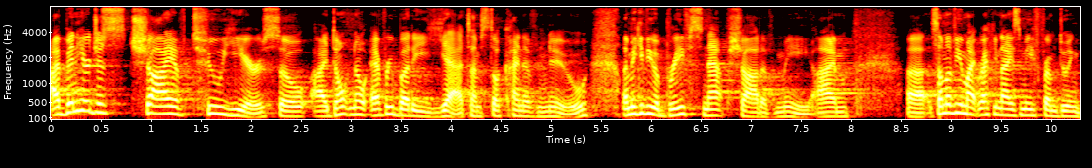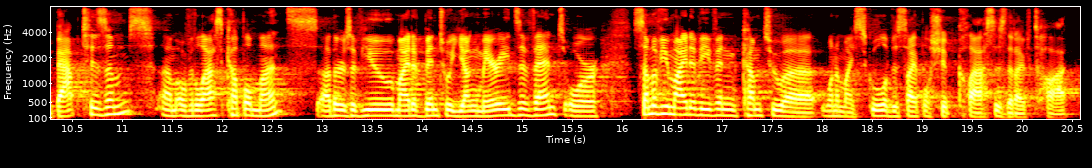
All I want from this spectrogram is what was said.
I've been here just shy of two years, so I don't know everybody yet. I'm still kind of new. Let me give you a brief snapshot of me. I'm uh, some of you might recognize me from doing baptisms um, over the last couple months. Others of you might have been to a young marrieds event, or some of you might have even come to a, uh, one of my School of Discipleship classes that I've taught.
